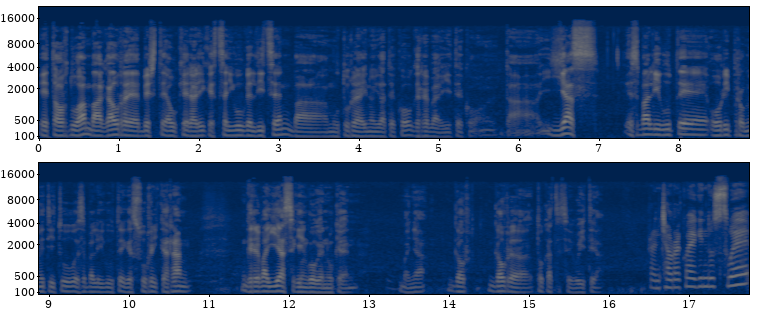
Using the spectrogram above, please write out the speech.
Eta orduan, ba, gaur beste aukerarik ez zaigu gelditzen ba, muturra inoidateko, greba egiteko. Eta iaz ez bali gute hori prometitu, ez bali gute gezurrik erran greba iaz egingo genukeen. Baina gaur, gaur tokatzen zego itea. Prentxaurreko egin duzue,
